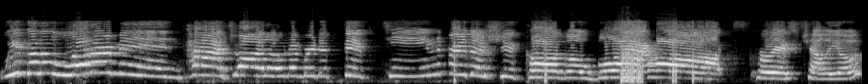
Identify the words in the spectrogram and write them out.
We've got a Letterman patch auto number to 15 for the Chicago Blackhawks, Chris Chelios.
